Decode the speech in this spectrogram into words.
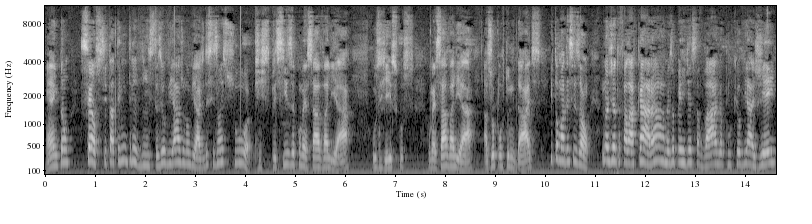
É, então, Celso, se está tendo entrevistas, eu viajo ou não viajo, a decisão é sua. A gente precisa começar a avaliar os riscos, começar a avaliar as oportunidades e tomar decisão. Não adianta falar, cara, ah, mas eu perdi essa vaga porque eu viajei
